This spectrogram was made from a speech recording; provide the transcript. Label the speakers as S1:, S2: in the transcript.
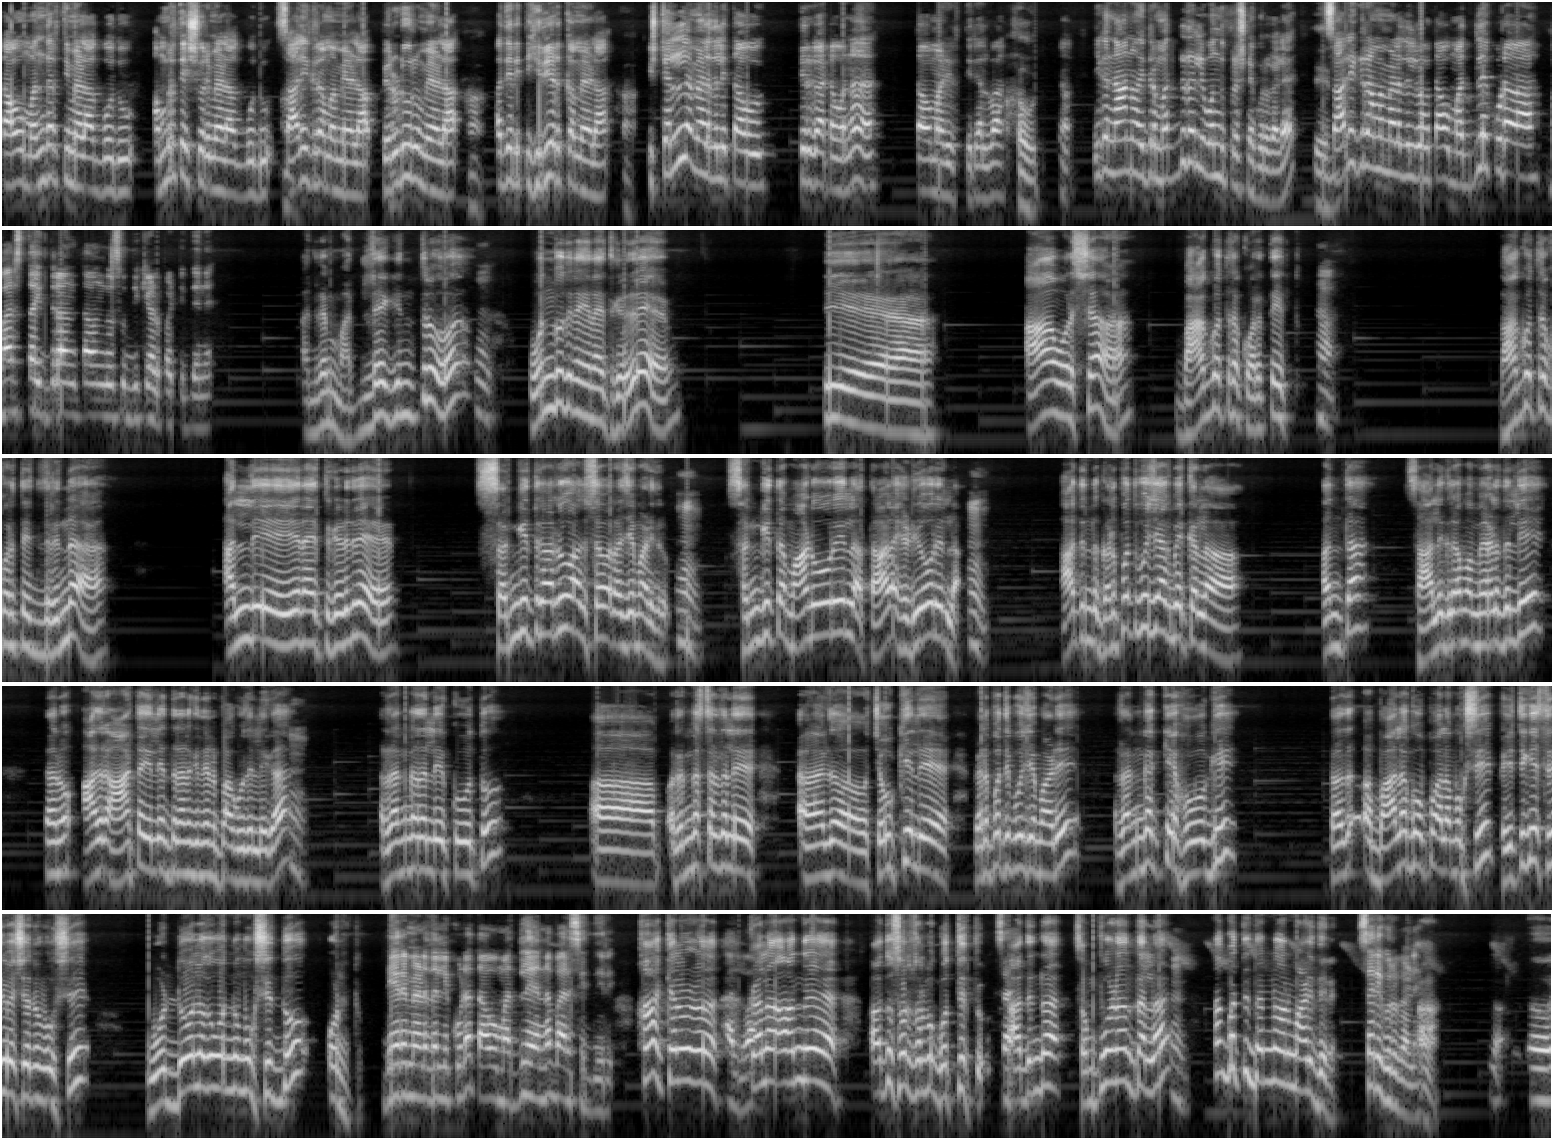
S1: ತಾವು ಮಂದರ್ತಿ ಮೇಳ ಆಗ್ಬೋದು ಅಮೃತೇಶ್ವರಿ ಮೇಳ ಆಗ್ಬೋದು ಸಾಲಿಗ್ರಾಮ ಮೇಳ ಪೆರಡೂರು ಮೇಳ ಅದೇ ರೀತಿ ಹಿರಿಯಡ್ಕ ಮೇಳ. ಇಷ್ಟೆಲ್ಲ ಮೇಳದಲ್ಲಿ ತಾವು ತಿರುಗಾಟವನ್ನ ತಾವು ಮಾಡಿರ್ತೀರಿ ಅಲ್ವಾ?
S2: ಹೌದು.
S1: ಈಗ ನಾನು ಇದ್ರ ಮಧ್ಯದಲ್ಲಿ ಒಂದು ಪ್ರಶ್ನೆ ಗುರುಗಳೇ ಸಾಲಿಗ್ರಾಮ ಮೇಳದಲ್ಲಿ ತಾವು ಮೊದ್ಲೇ ಕೂಡ ಬಾರಿಸ್ತಾ ಇದ್ರ ಅಂತ ಒಂದು ಸುದ್ದಿ ಕೇಳ್ಪಟ್ಟಿದ್ದೇನೆ.
S2: ಅಂದ್ರೆ ಮೊದ್ಲೆಗಿಂತಲೂ. ಒಂದು ದಿನ ಏನಾಯ್ತು ಕೇಳಿದ್ರೆ ಈ ಆ ವರ್ಷ ಭಾಗವತರ ಕೊರತೆ ಇತ್ತು. ಭಾಗವತರ ಕೊರತೆ ಇದ್ದರಿಂದ ಅಲ್ಲಿ ಏನಾಯ್ತು ಕೇಳಿದ್ರೆ ಸಂಗೀತಗಾರರು ಆ ದಿವಸ ರಜೆ ಮಾಡಿದ್ರು. ಸಂಗೀತ ಮಾಡುವವರು ಇಲ್ಲ ತಾಳ ಹಿಡಿಯೋರಿಲ್ಲ
S1: ಇಲ್ಲ.
S2: ಆದ್ರಿಂದ ಗಣಪತಿ ಪೂಜೆ ಆಗ್ಬೇಕಲ್ಲ ಅಂತ ಸಾಲಿಗ್ರಾಮ ಮೇಳದಲ್ಲಿ ನಾನು ಆದ್ರೆ ಆಟ ಎಲ್ಲಿ ಅಂತ ನನಗೆ ನೆನಪಾಗುವುದಿಲ್ಲ ಈಗ. ರಂಗದಲ್ಲಿ ಕೂತು ಆ ರಂಗಸ್ಥಳದಲ್ಲಿ ಇದು ಚೌಕಿಯಲ್ಲಿ ಗಣಪತಿ ಪೂಜೆ ಮಾಡಿ ರಂಗಕ್ಕೆ ಹೋಗಿ ತದ ಬಾಲಗೋಪಾಲ ಮುಗಿಸಿ ಪೇಟಿಗೆ ಶ್ರೀವೇಶವನ್ನು ಮುಗಿಸಿ ಒಡ್ಡೋಲಗವನ್ನು ಮುಗಿಸಿದ್ದು ಉಂಟು.
S1: ಬೇರೆ ಮೇಳದಲ್ಲಿ ಕೂಡ ತಾವು ಮದ್ಲೆಯನ್ನ ಬಾರಿಸಿದ್ದೀರಿ.
S2: ಹಾ ಕೆಲವರು
S1: ಅಲ್ವಾ?
S2: ಕಲಾ ಅಂದ್ರೆ ಅದು ಸ್ವಲ್ಪ ಸ್ವಲ್ಪ ಗೊತ್ತಿತ್ತು. ಆದ್ರಿಂದ ಸಂಪೂರ್ಣ ಅಂತಲ್ಲ ಗೊತ್ತಿದ್ದನ್ನು ನಾನು ಮಾಡಿದ್ದೇನೆ.
S1: ಸರಿ ಗುರುಗಳೇ.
